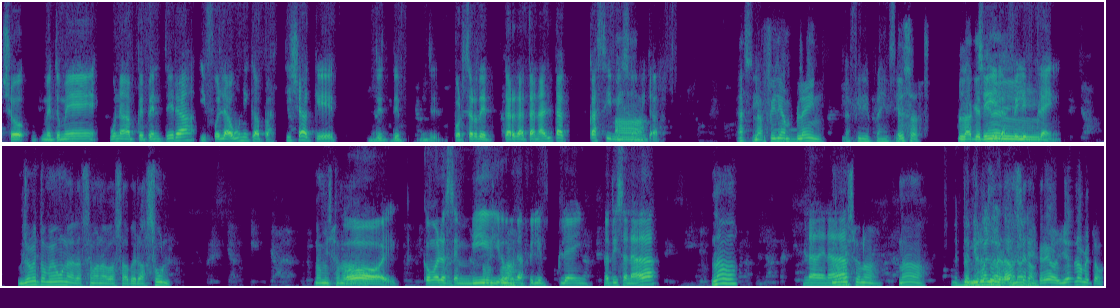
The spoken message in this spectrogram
Yo me tomé una PP entera y fue la única pastilla que, de- de- de- por ser de carga tan alta, casi me hizo Ah. vomitar. Casi. La Philian Plain. La Philip Plain, sí. Esas. La que Sí, tiene. la el- Philip Plain. Yo me tomé una la semana pasada, pero azul. No me hizo nada. Ay, cómo los envidio, No. una Philip Plain. ¿No te hizo nada? Nada, ¿Nada de no me nada? hizo nada. Nada. Depende ¿Tendré igual de los colores. No creo, yo no me tomo.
